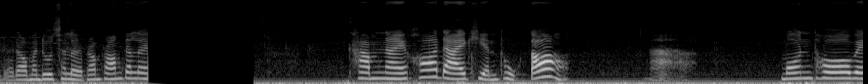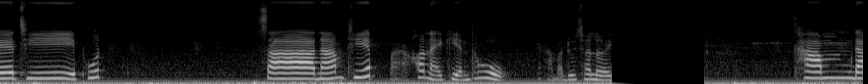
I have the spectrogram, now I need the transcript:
เดี๋ยวเรามาดูเฉลยพร้อม ๆ กันเลยคำในข้อใดเขียนถูกต้องอมนโทเวที พุทธสาน้ำทิพย์ข้อไหนเขียนถูก มาดูเฉลยคำใด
